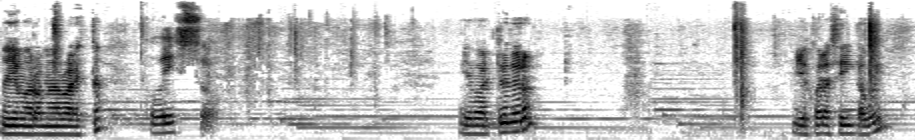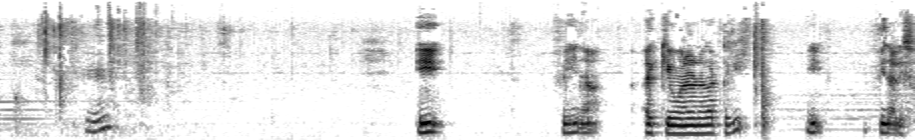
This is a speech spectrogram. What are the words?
No, ya me voy a robar- esta. cobezo. Voy a pagar 3 de oro. Y a jugar así, kawaii. Ujú. Y. Fina. Hay que poner una carta aquí. Y finalizo.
